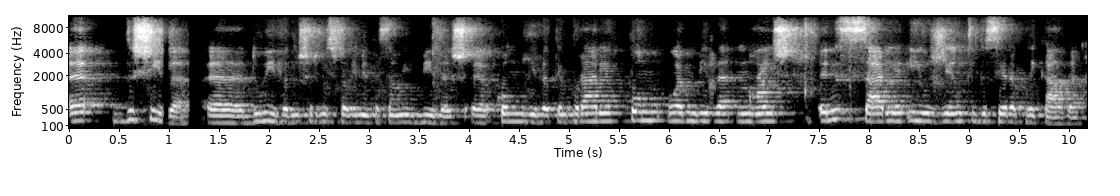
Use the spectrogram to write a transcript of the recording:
a descida uh, do IVA nos serviços de alimentação e bebidas uh, como medida temporária, como a medida mais necessária e urgente de ser aplicada.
